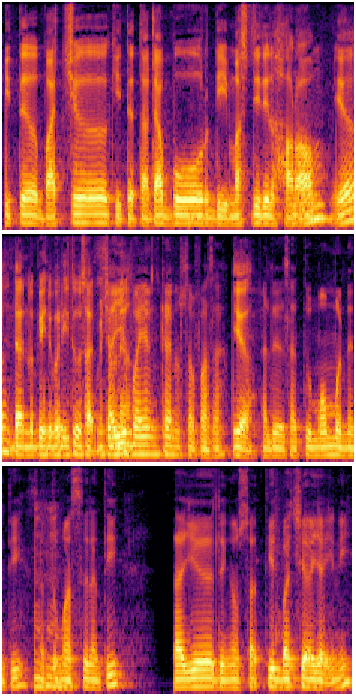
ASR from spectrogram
kita baca, kita tadabbur di Masjidil Haram ya dan lebih daripada itu Ustaz macam Saya mana? bayangkan Ustaz Fas ah, Ya. ada satu momen nanti, satu Mhm. masa nanti saya dengan Ustaz Til baca ayat ini.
